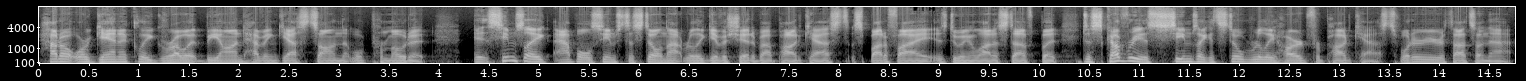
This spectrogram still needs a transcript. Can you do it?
how to organically grow it beyond having guests on that will promote it. It seems like Apple seems to still not really give a shit about podcasts. Spotify is doing a lot of stuff, but discovery is, seems like it's still really hard for podcasts. What are your thoughts on that?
